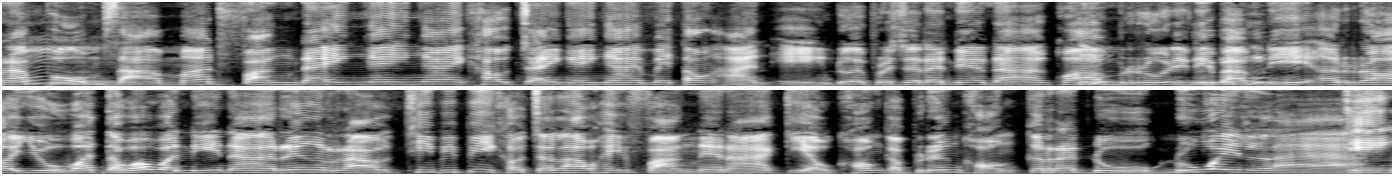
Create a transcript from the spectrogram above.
รับอืมผมสามารถฟังได้ง่าย ๆ เข้าใจง่าย ๆ ไม่ต้องอ่านเองด้วยเพราะฉะนั้นเนี่ยนะ ความรู้ดีๆแบบนี้รออยู่ว่าแต่ว่าวันนี้นะเรื่องราวที่พี่ๆเขาจะเล่าให้ฟังเนี่ยนะ เกี่ยวข้องกับเรื่องของกระดูกด้วยแหละจริง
